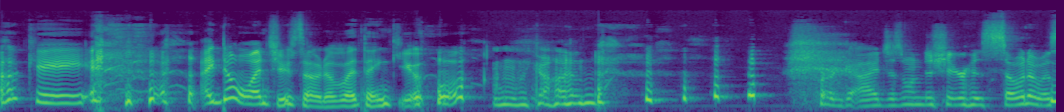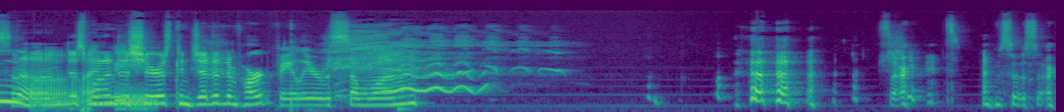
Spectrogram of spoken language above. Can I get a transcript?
okay. I don't want your soda, but thank you. Oh my god. Poor guy just wanted to share his soda with someone. No, just I wanted to share his congenitive heart failure with someone. sorry. I'm so sorry.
